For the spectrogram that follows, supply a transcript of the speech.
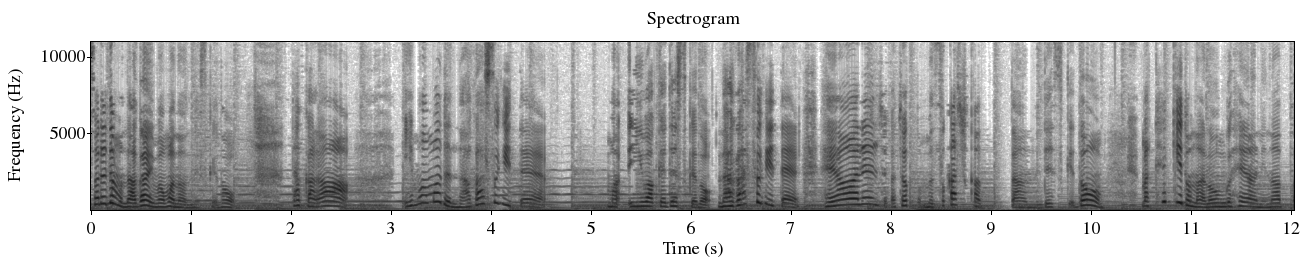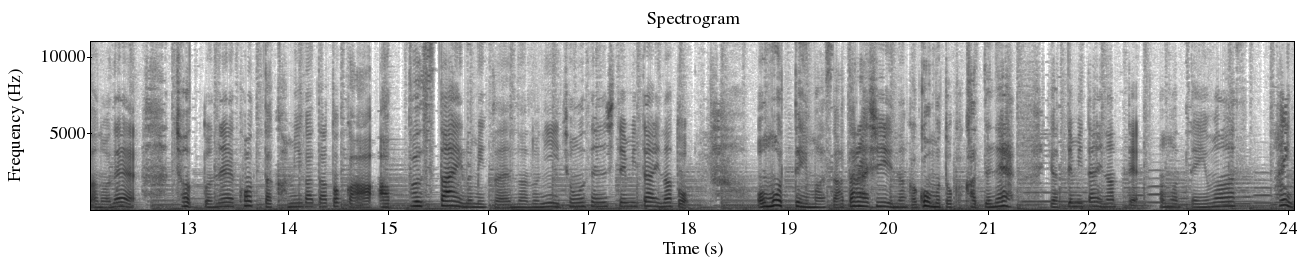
それでも長いままなんですけど。だから、今まで長すぎて、まあ、言い訳ですけど、長すぎてヘアアレンジがちょっと難しかったんですけど、まあ、適度なロングヘアになったので、ちょっとね、凝った髪型とかアップスタイルみたいなのに挑戦してみたいなと思っています。新しいなんかゴムとか買ってね、やってみたいなって思っています。はい、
